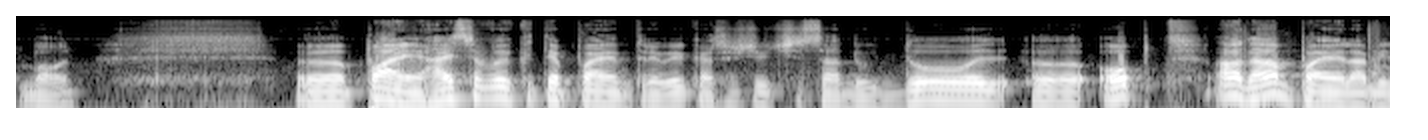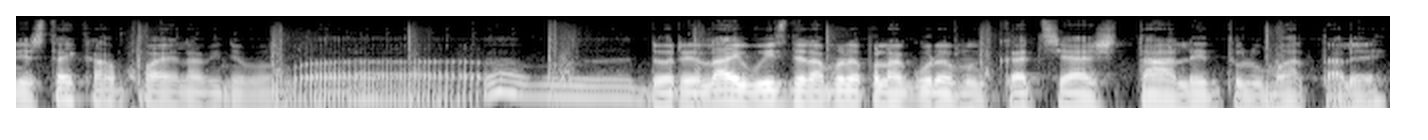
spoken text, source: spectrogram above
bun. Uh, paie, hai să văd câte paie îmi trebuie ca să știu ce să aduc. 2, uh, 8. Ah, da, am paie la mine. Stai că am paie la mine, mă. Uh, Dorelai, uiți de la mână pe la gură, mâncați aș talentul umatale. tale.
